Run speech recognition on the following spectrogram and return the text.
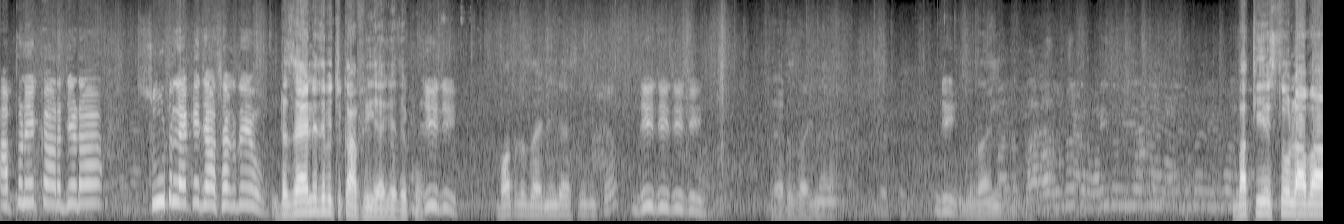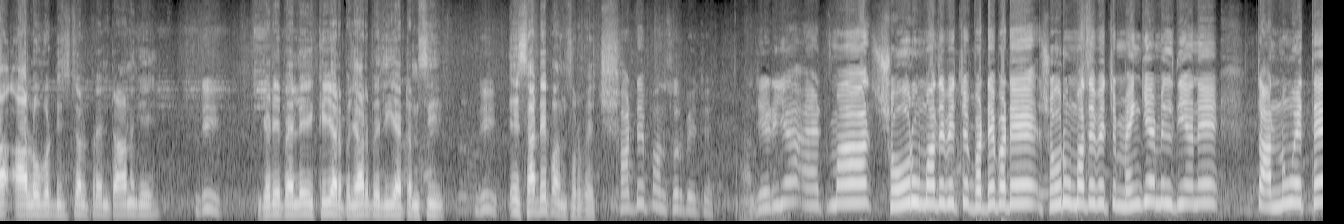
ਆਪਣੇ ਘਰ ਜਿਹੜਾ ਸੂਟ ਲੈ ਕੇ ਜਾ ਸਕਦੇ ਹੋ? ਡਿਜ਼ਾਈਨ ਇਹਦੇ ਵਿੱਚ ਕਾਫੀ ਹੈਗੇ ਦੇਖੋ। ਜੀ ਜੀ। ਬਹੁਤ ਡਿਜ਼ਾਈਨਿੰਗ ਹੈ ਇਸ ਦੇ ਵਿੱਚ। ਜੀ ਜੀ ਜੀ ਜੀ। ਇਹ ਡਿਜ਼ਾਈਨ ਹੈ। ਜੀ। ਡਿਜ਼ਾਈਨ ਬਾਕੀ ਇਸ ਤੋਂ ਇਲਾਵਾ ਆਲ ਓਵਰ ਡਿਜੀਟਲ ਪ੍ਰਿੰਟ ਆਣਗੇ। ਜੀ। ਜਿਹੜੇ ਪਹਿਲੇ 1050 ਰੁਪਏ ਦੀ ਆਈਟਮ ਸੀ ਜੀ। ਇਹ 550 ਰੁਪਏ ਚ। 550 ਰੁਪਏ ਚ। ਜਿਹੜੀਆਂ ਐਟਮਾਂ ਸ਼ੋਰੂਮਾਂ ਦੇ ਵਿੱਚ ਵੱਡੇ ਵੱਡੇ ਸ਼ੋਰੂਮਾਂ ਦੇ ਵਿੱਚ ਮਹਿੰਗੀਆਂ ਮਿਲਦੀਆਂ ਨੇ ਤੁਹਾਨੂੰ ਇੱਥੇ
